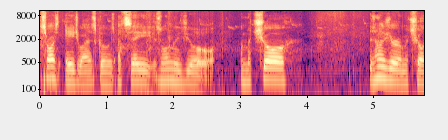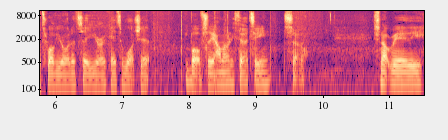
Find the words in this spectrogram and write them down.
as far as age wise goes, I'd say as long as you're a mature, as long as you're a mature twelve year old, I'd say you're okay to watch it. But obviously, I'm only thirteen, so it's not really.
